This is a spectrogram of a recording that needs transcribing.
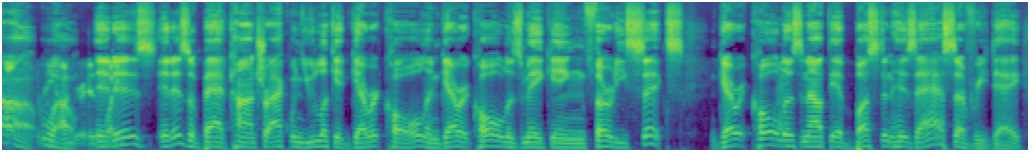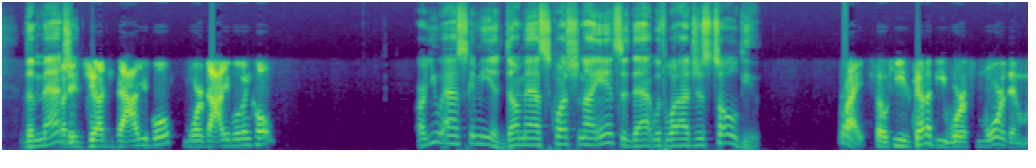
of 300. Well, it is it is a bad contract when you look at Gerrit Cole, and Gerrit Cole is making 36. Gerrit Cole right. isn't out there busting his ass every day. The magic. But is Judge valuable? More valuable than Cole? Are you asking me a dumbass question? I answered that with what I just told you. Right. So he's going to be worth more than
